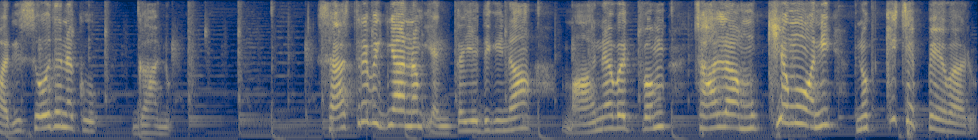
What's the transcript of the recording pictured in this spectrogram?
పరిశోధనకు గాను. శాస్త్ర విజ్ఞానం ఎంత ఎదిగినా మానవత్వం చాలా ముఖ్యము అని నొక్కి చెప్పేవారు.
